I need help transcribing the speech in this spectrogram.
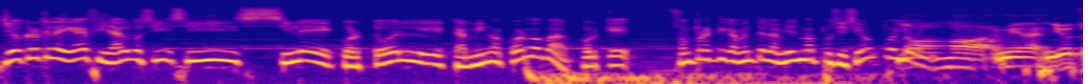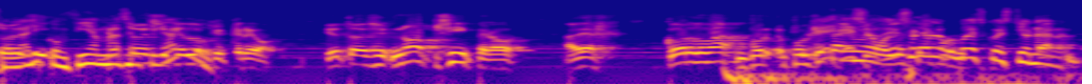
yo creo que la llegada de Fidalgo sí, sí, sí le cortó el camino a Córdoba, porque son prácticamente la misma posición, pollo. No, mira, yo decir, confía yo más a en decir qué es Fidalgo. lo que creo. Yo a decir, no, pues sí, pero a ver, Córdoba, ¿por, por qué Eh, también me eso, molesta? eso no lo Por- puedes cuestionar.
